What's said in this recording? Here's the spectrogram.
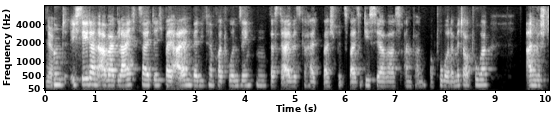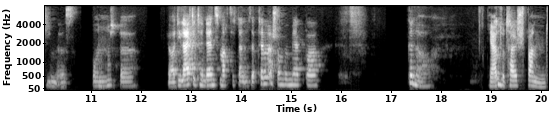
Ja. Und ich sehe dann aber gleichzeitig bei allen, wenn die Temperaturen sinken, dass der Eiweißgehalt beispielsweise dieses Jahr war es Anfang Oktober oder Mitte Oktober angestiegen ist. Und mhm. äh, ja, die leichte Tendenz macht sich dann im September schon bemerkbar. Genau. Ja, und, total spannend.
